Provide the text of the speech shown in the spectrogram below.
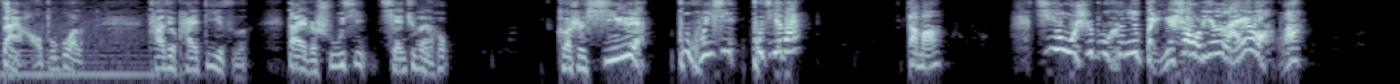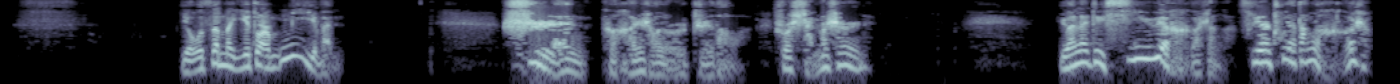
再好不过了。他就派弟子带着书信前去问候，可是新月不回信，不接待，干嘛？就是不和你北少林来往啊！有这么一段秘闻，世人可很少有人知道啊。说什么事儿呢？原来这新月和尚啊，虽然出家当了和尚，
